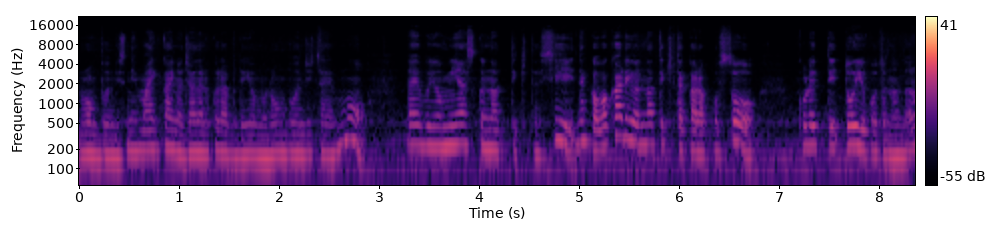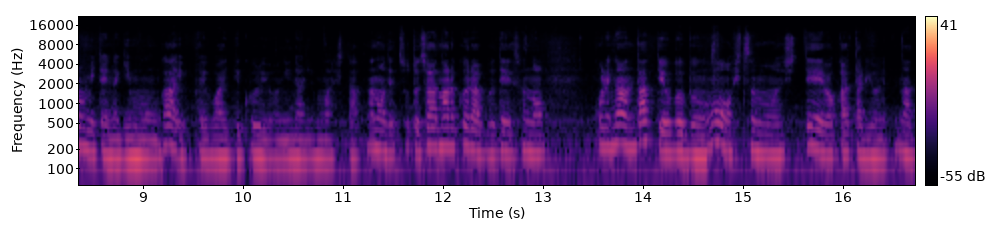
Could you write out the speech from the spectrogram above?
論文ですね毎回のジャーナルクラブで読む論文自体もだいぶ読みやすくなってきたしなんか分かるようになってきたからこそこれってどういうことなんだろうみたいな疑問がいっぱい湧いてくるようになりましたなのでちょっとジャーナルクラブでそのこれなんだっていう部分を質問して分かったりようになっ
